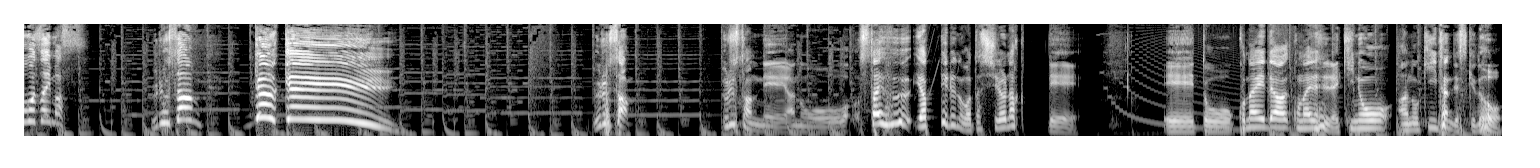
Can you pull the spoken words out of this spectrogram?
うございます。ウルフさん元気。ウルフさんウルフさんねあのースタイフやってるの私知らなくてえっ、ー、とこの間この間じゃない昨日あの聞いたんですけど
